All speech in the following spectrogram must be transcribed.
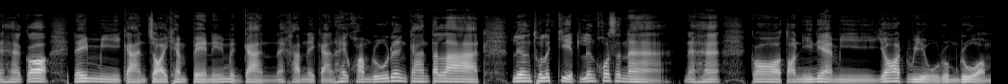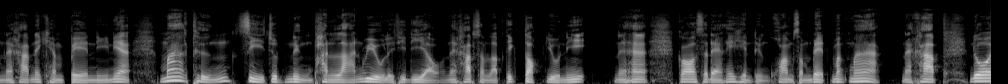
นะฮะ ก็ได้มีการจอยแคมเปญนี้เหมือนกันนะครับในการให้ความรู้เรื่องการตลาด เรื่องธุรกิจเรื่องโฆษณา นะฮะก็ตอนนี้เนี่ยมียอดวิวรวมๆนะครับในแคมเปญนี้เนี่ยมากถึง 4.1 พันล้านวิวเลยทีเดียวนะครับสำหรับ TikTok อยู่นี้นะฮะก็แสดงให้เห็นถึงความสำเร็จมากๆ นะครับ โดย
